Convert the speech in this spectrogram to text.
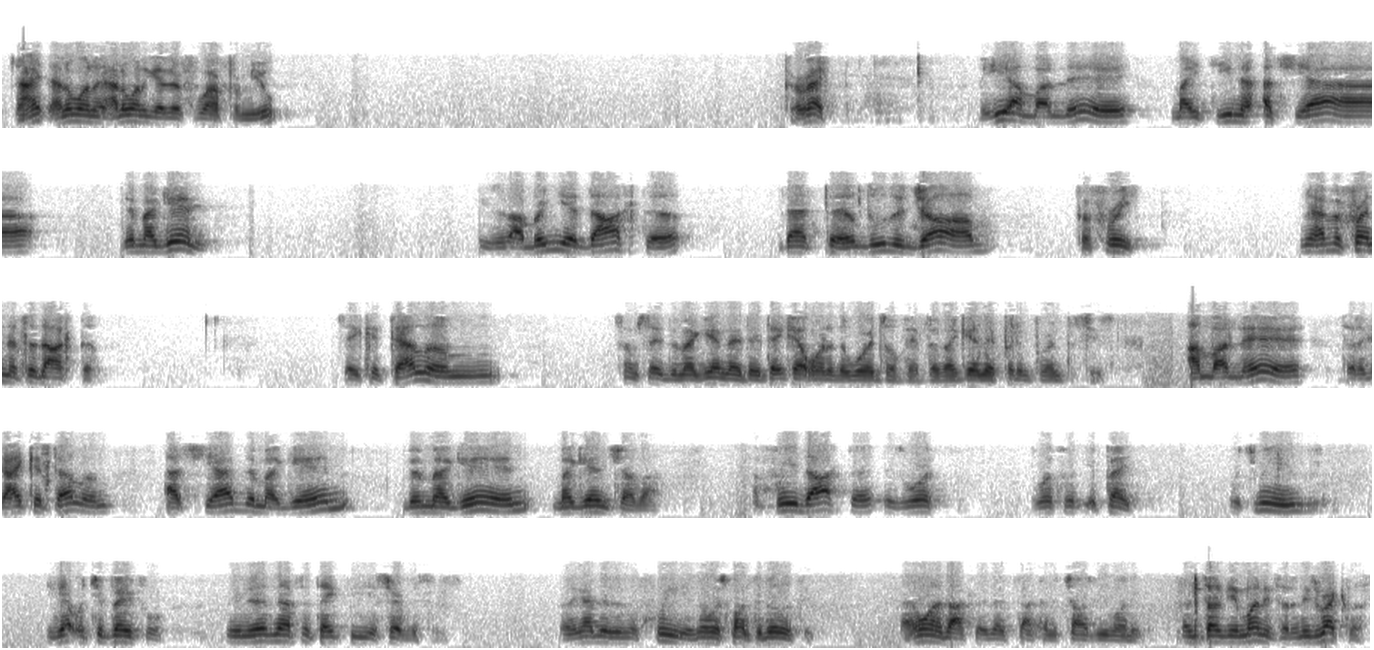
uh, right. I don't want to. I don't want to get it far from you. Correct. Asya. Then again, he says, "I'll bring you a doctor that uh, will do the job for free." I have a friend that's a doctor. So you could tell him. Some say the again they, they take out one of the words of it, but again they put in parentheses. Amaleh so the guy could tell him, Ashyad de Magen, magen shava. A free doctor is worth, worth what you pay. Which means you get what you pay for. I mean, he doesn't have to take the services. But the guy does it for free, there's no responsibility. I don't want a doctor that's not going to charge me money. Doesn't charge me money, so then he's reckless.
